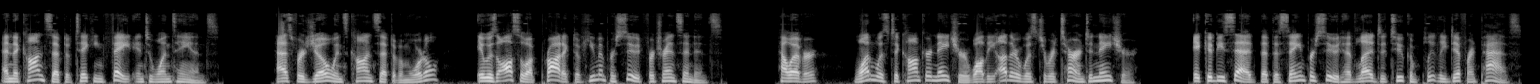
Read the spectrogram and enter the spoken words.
and the concept of taking fate into one's hands. As for Zhou Wen's concept of immortal, it was also a product of human pursuit for transcendence. However, one was to conquer nature while the other was to return to nature. It could be said that the same pursuit had led to two completely different paths.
